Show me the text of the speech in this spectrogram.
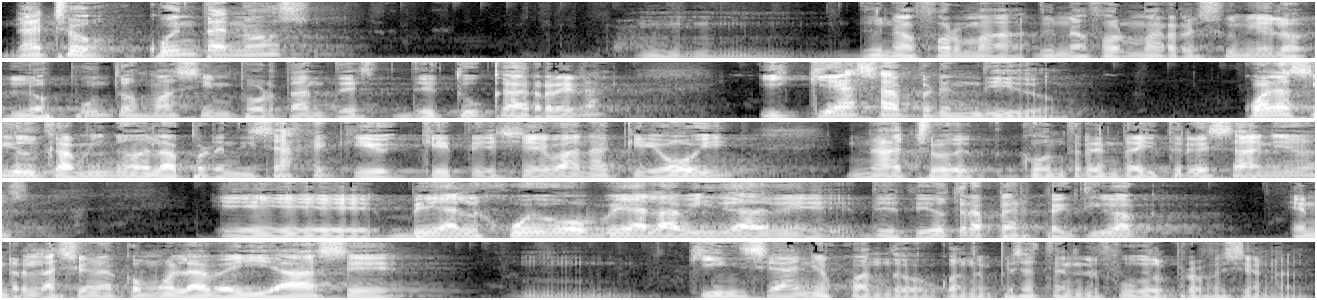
Nacho, cuéntanos mm, de una forma, de una forma resumida, los, puntos más importantes de tu carrera y qué has aprendido. ¿Cuál ha sido el camino del aprendizaje que, te llevan a que hoy, Nacho, con 33 años, eh, vea el juego, vea la vida desde otra perspectiva en relación a cómo la veía hace 15 mm, años cuando, cuando empezaste en el fútbol profesional?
